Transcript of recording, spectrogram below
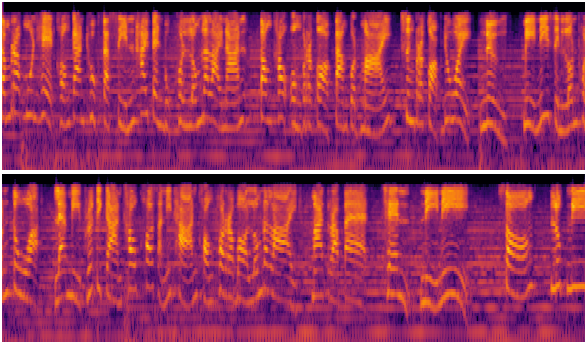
สำหรับมูลเหตุของการถูกตัดสินให้เป็นบุคคลล้มละลายนั้น ต้องเข้าองค์ประกอบตามกฎหมาย ซึ่งประกอบด้วย 1. มีหนี้สินล้นพ้นตัว และมีพฤติการเข้าข้อสันนิษฐานของพรบล้มละลาย มาตรา 8 เช่น หนีหนี้ 2. ลูกหนี้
